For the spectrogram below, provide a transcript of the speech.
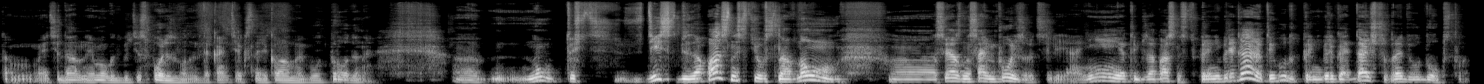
там, эти данные могут быть использованы для контекстной рекламы и будут проданы. Э, ну, то есть здесь с безопасностью в основном э, связаны сами пользователи. Они этой безопасностью пренебрегают и будут пренебрегать дальше ради удобства.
